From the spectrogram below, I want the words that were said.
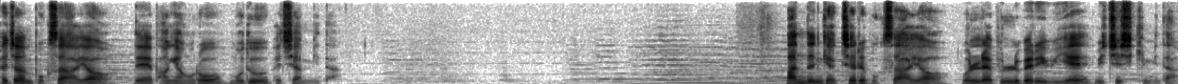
회전 복사하여 네 방향으로 모두 배치합니다. 만든 객체를 복사하여 원래 블루베리 위에 위치시킵니다.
